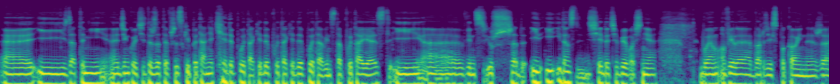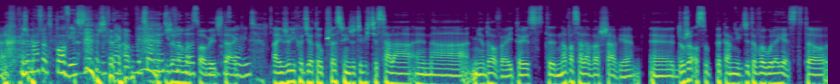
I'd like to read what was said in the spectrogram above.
E, i za tymi, e, dziękuję ci też za te wszystkie pytania, kiedy płyta, kiedy płyta, kiedy płyta, więc ta płyta jest i e, więc już szedł, i, i, idąc dzisiaj do ciebie właśnie byłem o wiele bardziej spokojny, że... Że masz odpowiedź, że tak mam, wyciągnąć Że mam odpowiedź, tak. A jeżeli chodzi o tą przestrzeń, rzeczywiście sala E, na Miodowej. To jest nowa sala w Warszawie. E, dużo osób pyta mnie, gdzie to w ogóle jest, to,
